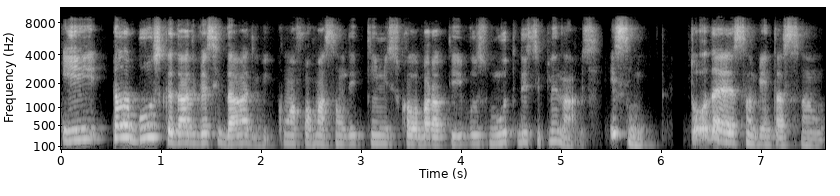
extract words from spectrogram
e pela busca da diversidade com a formação de times colaborativos multidisciplinares. E sim, toda essa ambientação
